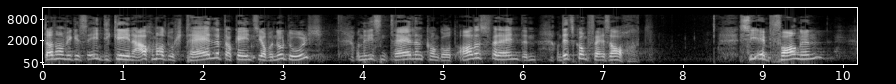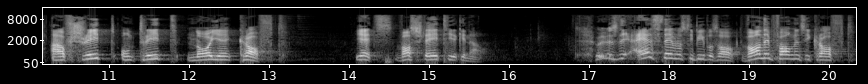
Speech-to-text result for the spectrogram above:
Dann haben wir gesehen, die gehen auch mal durch Täler, da gehen sie aber nur durch. Und in diesen Tälern kann Gott alles verändern. Und jetzt kommt Vers 8. Sie empfangen auf Schritt und Tritt neue Kraft. Jetzt, was steht hier genau? Ernst nehmen, was die Bibel sagt. Wann empfangen sie Kraft?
